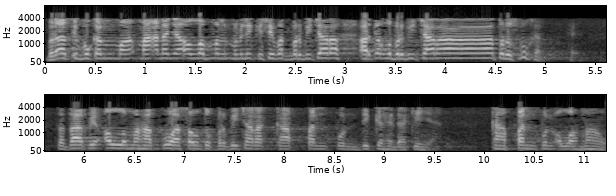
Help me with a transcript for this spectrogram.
Berarti bukan maknanya Allah memiliki sifat berbicara, artinya Allah berbicara terus bukan. Tetapi Allah Maha Kuasa untuk berbicara kapan pun dikehendakinya. Kapan pun Allah mau.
